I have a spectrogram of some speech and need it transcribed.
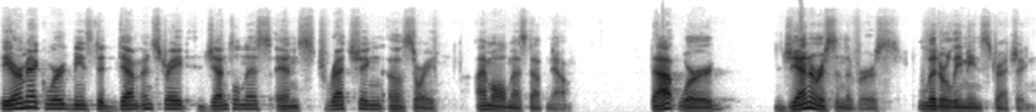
The Aramaic word means to demonstrate gentleness and stretching. Oh, sorry. I'm all messed up now. That word, generous in the verse, literally means stretching.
